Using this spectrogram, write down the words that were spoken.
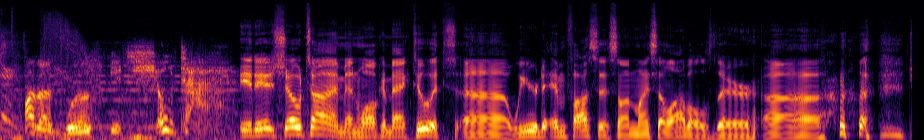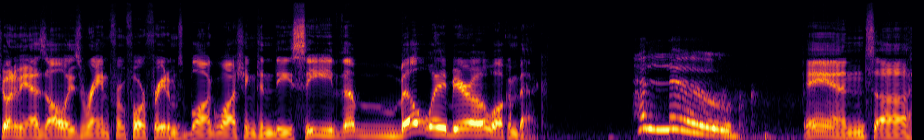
I've had worse. It's showtime! It is showtime, and welcome back to it. Uh, weird emphasis on my syllables there. Uh, joining me, as always, Rain from Four Freedoms blog, Washington, D.C., the Beltway Bureau. Welcome back. Hello. And uh,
